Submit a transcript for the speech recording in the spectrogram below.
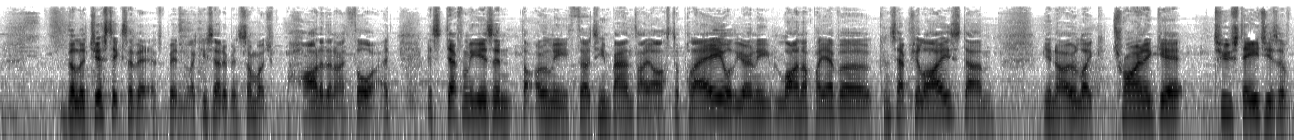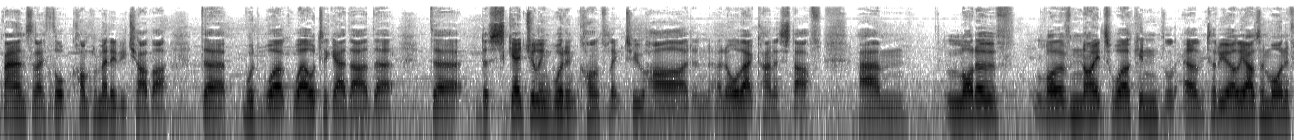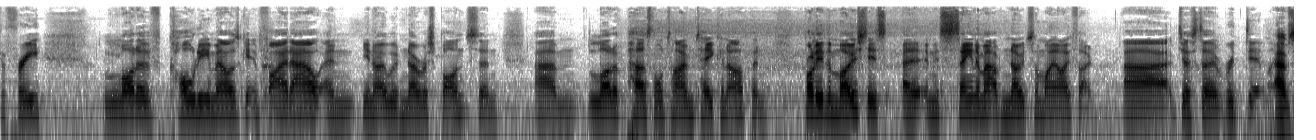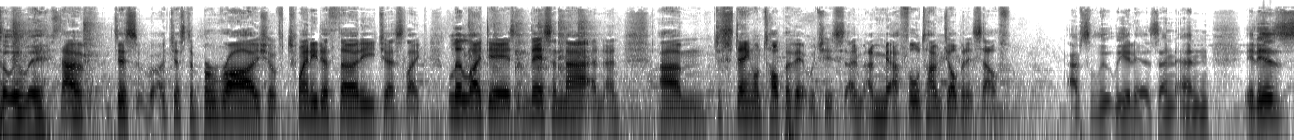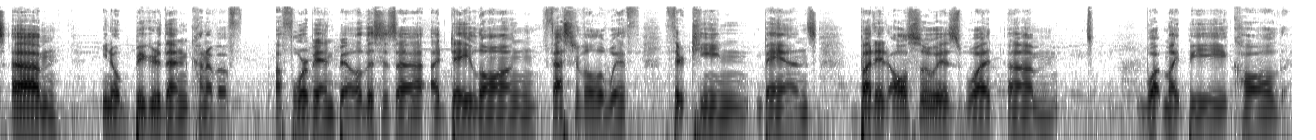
the logistics of it have been, like you said, have been so much harder than I thought. It, it definitely isn't the only 13 bands I asked to play or the only lineup I ever conceptualized. Um, you know, like trying to get two stages of bands that I thought complemented each other, that would work well together, that the the scheduling wouldn't conflict too hard, and, and all that kind of stuff. Um, a lot of lot of nights working until the early hours of the morning for free. A lot of cold emails getting fired out, and you know with no response, and um, a lot of personal time taken up, and probably the most is a, an insane amount of notes on my iPhone. Uh, just a ridiculous Absolutely. just have just just a barrage of 20 to 30 just like little ideas and this and that and, and um, just staying on top of it which is a, a, a full-time job in itself Absolutely, it is, and and it is, um, you know, bigger than kind of a, a four band bill. This is a, a day long festival with thirteen bands, but it also is what um, what might be called.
